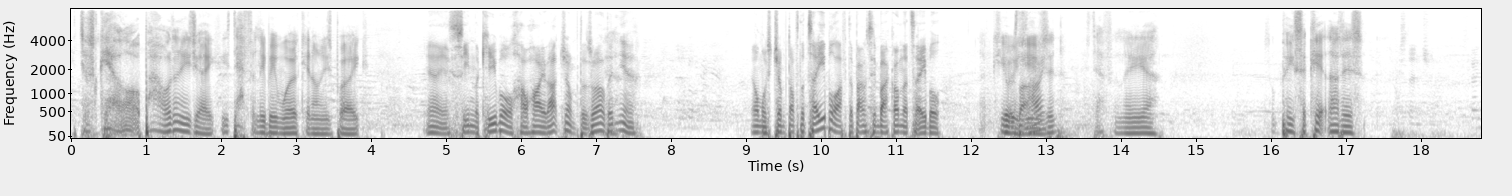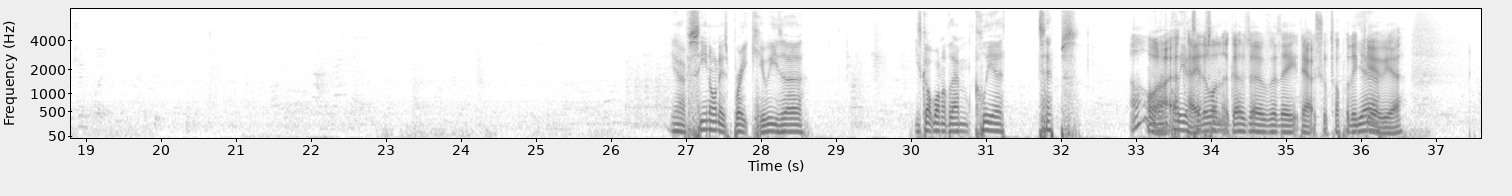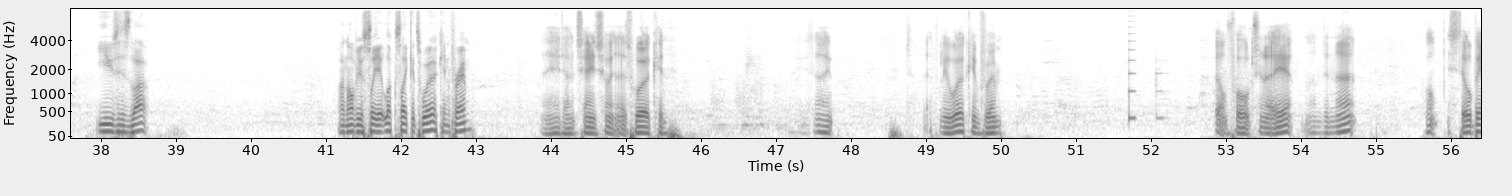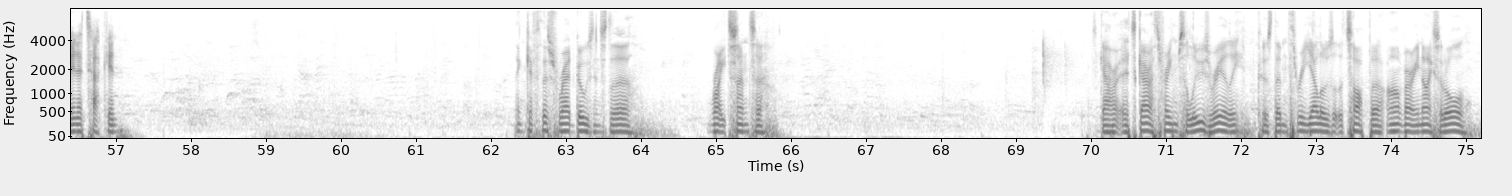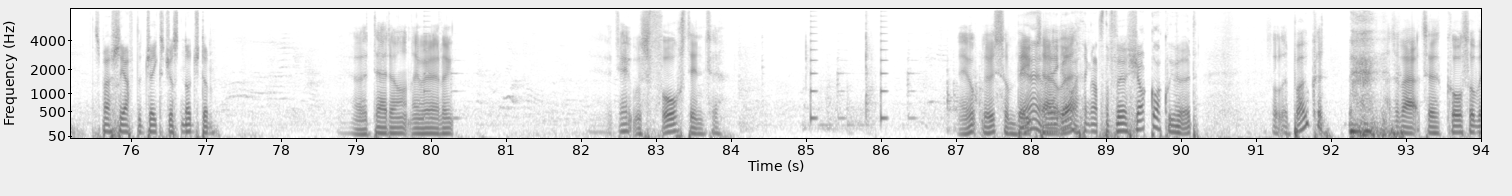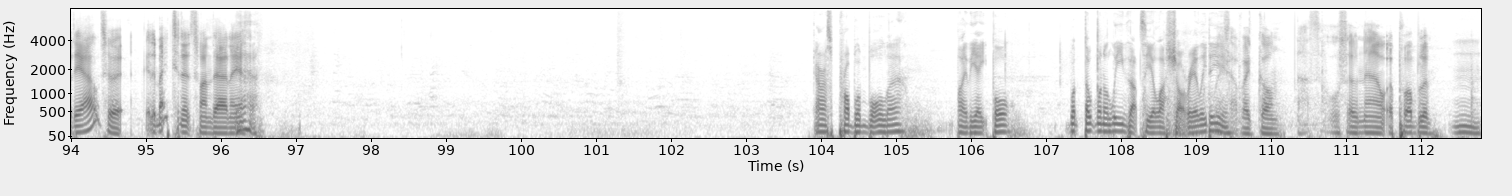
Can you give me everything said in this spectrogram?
He just get a lot of power, doesn't he, Jake? He's definitely been working on his break. Yeah, you've seen the cue ball, how high that jumped as well, Yeah. didn't you? It almost jumped off the table after bouncing back on the table. That cue he's that high? using. It's definitely uh, some piece of kit that is. Yeah, I've seen on his break cue, he's uh, he's got one of them clear tips. Oh, right, okay, the one on- that goes over the, the actual top of the Yeah. cue, yeah. Uses that. And obviously it looks like it's working for him. Yeah, don't change something that's working. So, definitely working for him. Bit unfortunate here, landing that. Well, he's still being attacking. I think if this red goes into the right centre, it's Gareth, it's Gareth frames to lose really, because them three yellows at the top uh, aren't very nice at all, especially after Jake's just nudged them. Uh, they're dead, aren't they, really? Jake was forced into. Yep, there is some beeps yeah, there out you go. there. I think that's the first shot clock we've heard. I thought they're broken. I was about to call somebody out to it. Get the maintenance man down here. Yeah. Gareth's problem ball there by the eight ball. What, don't want to leave that to your last shot, really, do Where's you? that red gone? That's also now a problem. Mm.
